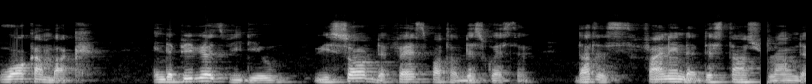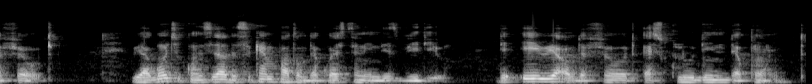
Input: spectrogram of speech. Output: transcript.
Welcome back. In the previous video, we solved the first part of this question, that is finding the distance around the field. We are going to consider the second part of the question in this video, the area of the field excluding the point.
